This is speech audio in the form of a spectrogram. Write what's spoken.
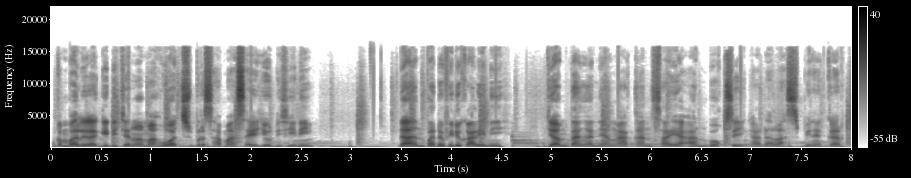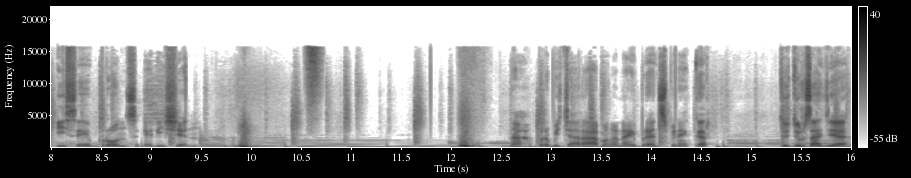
Kembali lagi di channel Mahwatch bersama saya Jo di sini. Dan pada video kali ini, jam tangan yang akan saya unboxing adalah Spinnaker TC Bronze Edition. Nah, berbicara mengenai brand Spinnaker, jujur saja,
